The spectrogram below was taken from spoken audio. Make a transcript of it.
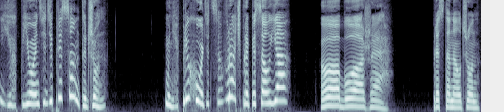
«Я пью антидепрессанты, Джон. Мне приходится. Врач прописал я...» «О, боже!» Простонал Джон.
